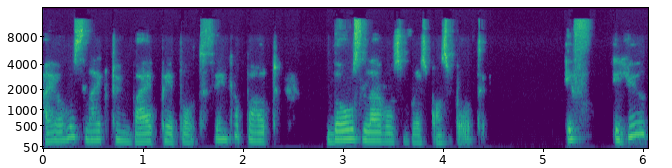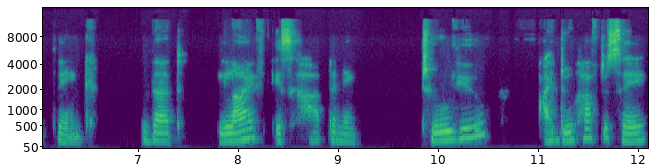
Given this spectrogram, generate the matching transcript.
I always like to invite people to think about those levels of responsibility. If you think that life is happening to you, I do have to say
